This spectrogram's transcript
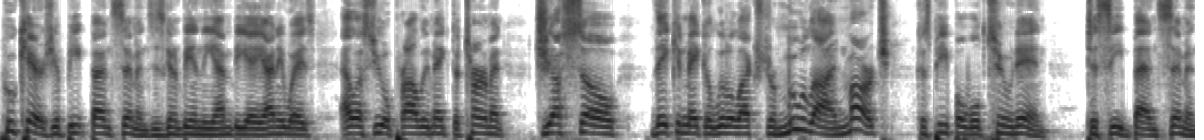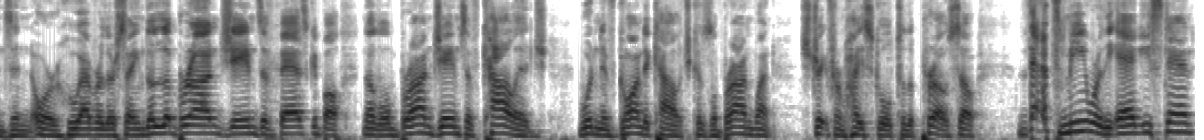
who cares? You beat Ben Simmons. He's going to be in the NBA anyways. LSU will probably make the tournament just so they can make a little extra moolah in March because people will tune in to see Ben Simmons and or whoever they're saying the LeBron James of basketball. Now, the LeBron James of college wouldn't have gone to college because LeBron went straight from high school to the pro. So that's me where the Aggies stand.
